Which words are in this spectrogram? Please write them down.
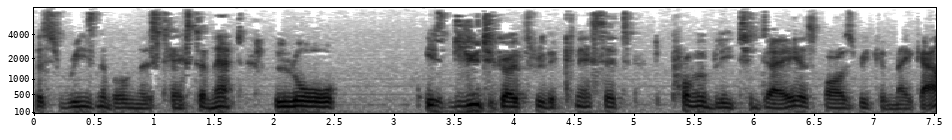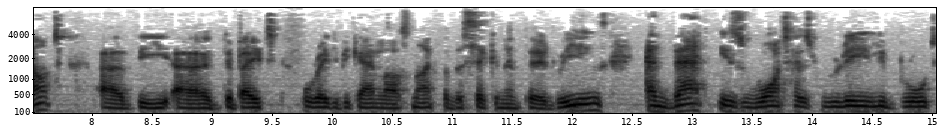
this reasonableness test. And that law is due to go through the Knesset probably today as far as we can make out. Uh, the uh, debate already began last night for the second and third readings, and that is what has really brought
